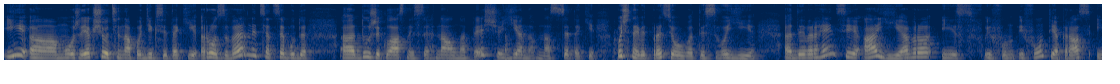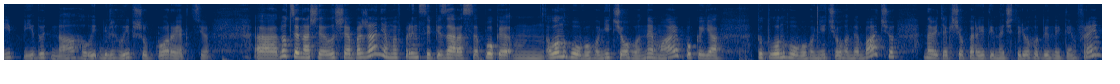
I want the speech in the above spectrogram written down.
І е, може, якщо ціна по Діксі таки розвернеться, це буде дуже класний сигнал на те, що єна в нас все-таки почне відпрацьовувати свої дивергенції, а євро і фунт якраз і підуть на більш глибшу корекцію. Е, Ну, це наше лише бажання. Ми, в принципі, зараз поки лонгового нічого немає, поки я тут лонгового нічого не бачу, навіть якщо перейти на 4-годинний таймфрейм.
